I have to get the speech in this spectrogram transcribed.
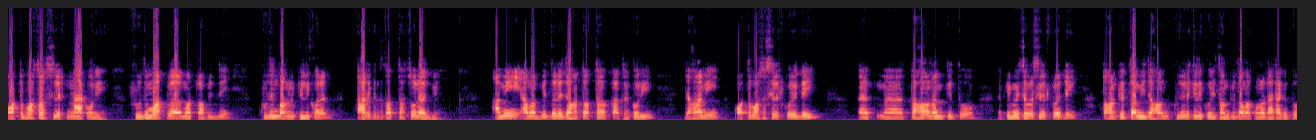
অর্থবছর সিলেক্ট না করে শুধুমাত্র, মাত্র আপনি যদি খুঁজুন বাটনে ক্লিক করেন, তাহলে কিন্তু তথ্য চলে আসবে। আমি আমার বিদ্যালয়ে যখন তথ্য করি, যখন আমি অর্থবছর সিলেক্ট করে দেই তখন আমি কিন্তু পেমেন্ট সেগুলো সিলেক্ট করে দিই, তখন কিন্তু আমি যখন খুঁজনে ক্লিক করি, তখন কিন্তু আমার কোনো ডাটা কিন্তু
